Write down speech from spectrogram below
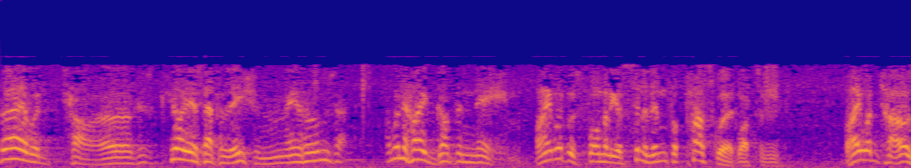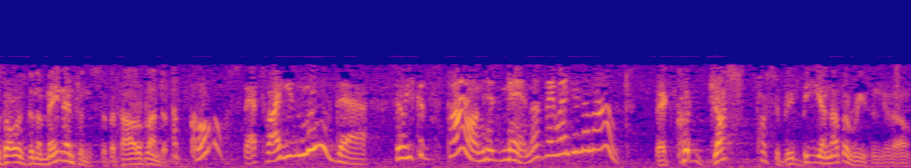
Byward Tower. It's a curious appellation, eh, Holmes? I wonder how he got the name. Byward was formerly a synonym for password, Watson. Byward Tower has always been the main entrance to the Tower of London. Of course, that's why he's moved there, so he could spy on his men as they went in and out. There could just possibly be another reason, you know.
